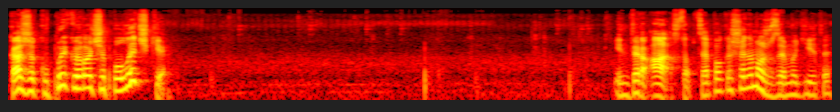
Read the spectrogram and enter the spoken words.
Каже, купи, коротше, полички. Інтер. А, стоп, це поки що не можу взаємодіяти.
